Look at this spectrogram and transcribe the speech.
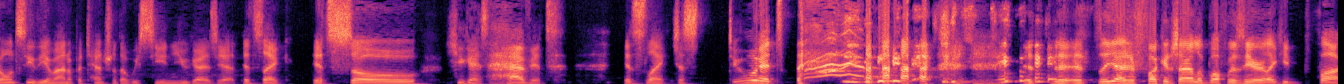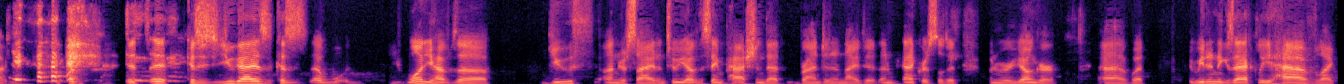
don't see the amount of potential that we see in you guys yet it's like it's so you guys have it it's like just do it it's, it's yeah, if fucking Shia LaBeouf was here, like he'd fuck. it's because it, you guys, because uh, one, you have the youth on your side, and two, you have the same passion that Brandon and I did, and, and Crystal did when we were younger. Uh, but we didn't exactly have like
